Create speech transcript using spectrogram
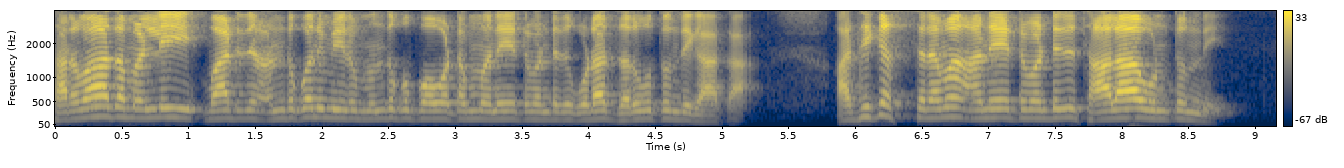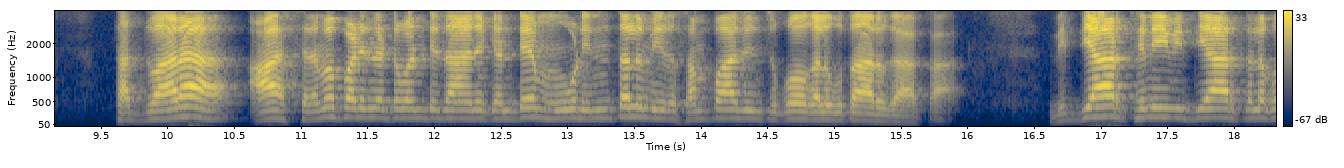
తర్వాత మళ్ళీ వాటిని అందుకొని మీరు ముందుకు పోవటం అనేటువంటిది కూడా జరుగుతుంది గాక. అధిక శ్రమ అనేటువంటిది చాలా ఉంటుంది. తద్వారా ఆ శ్రమ పడినటువంటి దానికంటే మూడింతలు మీరు సంపాదించుకోగలుగుతారు గాక. విద్యార్థిని విద్యార్థులకు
